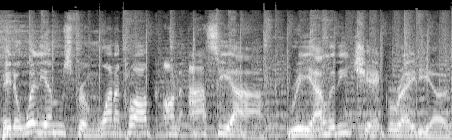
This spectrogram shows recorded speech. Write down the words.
Peter Williams from 1 o'clock on RCR, Reality Check Radio.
